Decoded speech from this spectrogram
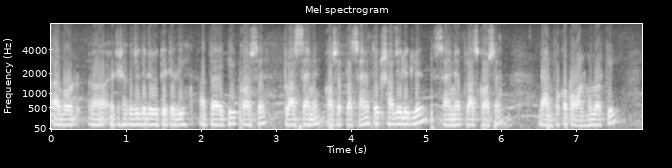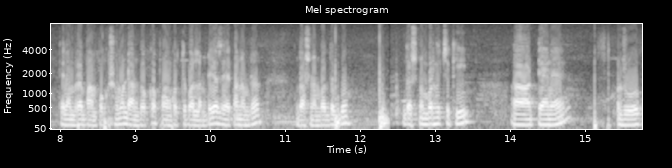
তারপর এটার সাথে যদি এটা কেটে দিই তাই কি কসে প্লাস সাইনে কসে প্লাস সাইনে তো একটু সাজিয়ে লিখলে সাইনে প্লাস কসে ডান পক্ষ প্রমাণ হলো আর কি। তাহলে আমরা বাম পক্ষ সমান ডান পক্ষ প্রমাণ করতে পারলাম, ঠিক আছে? এখন আমরা দশ নম্বর দেখব। দশ নম্বর হচ্ছে কি tan A root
